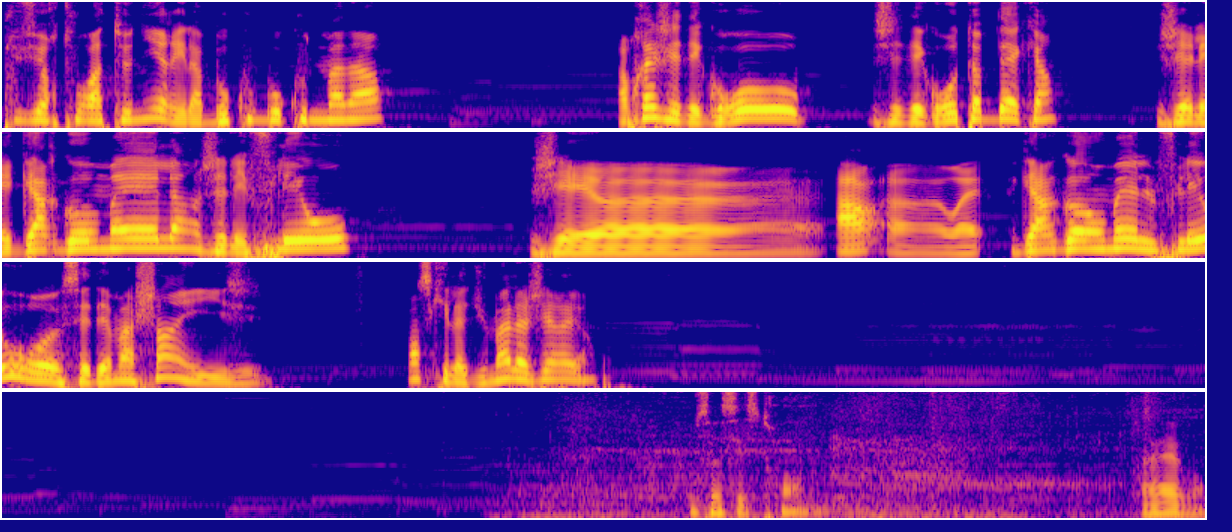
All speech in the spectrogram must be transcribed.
plusieurs tours à tenir. Il a beaucoup, beaucoup de mana. Après, j'ai des gros... J'ai des gros top decks. Hein. J'ai les Gargomel, j'ai les Fléaux. J'ai... Euh... Ah, euh, ouais. Gargomel, Fléau, c'est des machins. Je pense qu'il a du mal à gérer. hein. Ça, c'est strong. Ouais, bon.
